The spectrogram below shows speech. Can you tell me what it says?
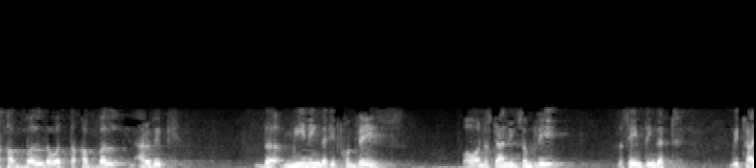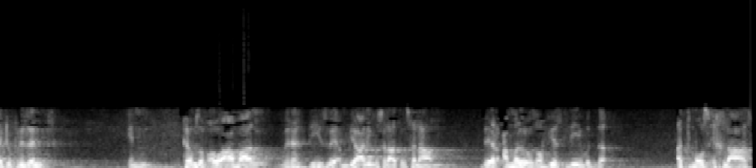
Taqabbal, the word taqabbal in Arabic, the meaning that it conveys, for our understanding simply, the same thing that we try to present in terms of our amal, whereas these were Anbiya alayhi salatu wasalam, their amal was obviously with the utmost ikhlas,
